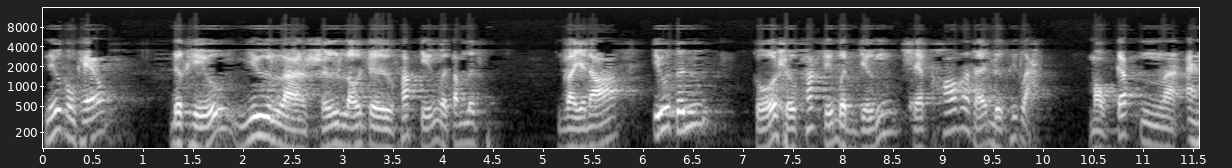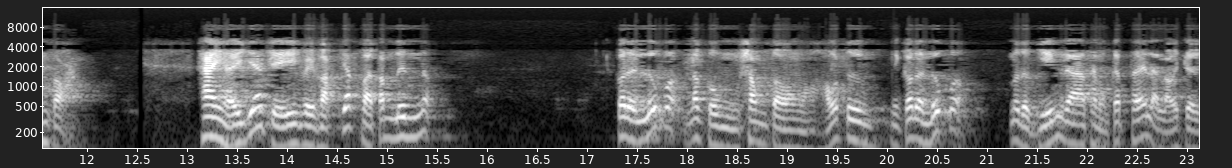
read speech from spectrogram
nếu không khéo, được hiểu như là sự loại trừ phát triển về tâm linh. Và do đó, yếu tính của sự phát triển bền vững sẽ khó có thể được thiết lập một cách là an toàn hai hệ giá trị về vật chất và tâm linh đó có đến lúc đó, nó cùng song tồn hỗ tương nhưng có đến lúc đó, nó được diễn ra theo một cách thế là loại trừ.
